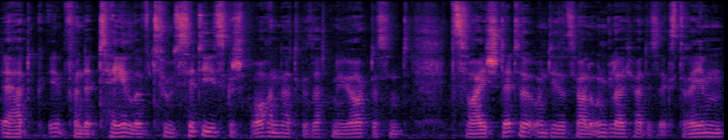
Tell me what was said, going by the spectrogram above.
Er hat von der Tale of Two Cities gesprochen, hat gesagt, New York, das sind zwei Städte und die soziale Ungleichheit ist extrem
